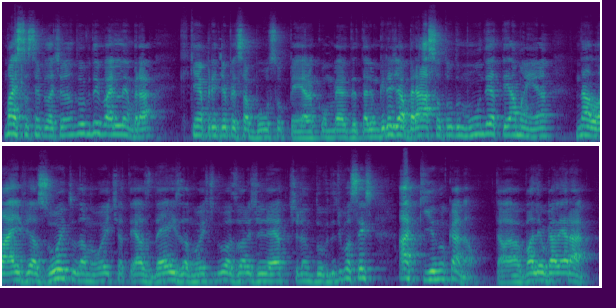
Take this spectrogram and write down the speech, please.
Mas estou sempre lá tirando dúvida e vale lembrar que quem aprende a pensar bolsa opera com mero detalhe. Um grande abraço a todo mundo e até amanhã na live às 8 da noite até às 10 da noite, duas horas direto, tirando dúvida de vocês aqui no canal. Tá? Valeu, galera!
